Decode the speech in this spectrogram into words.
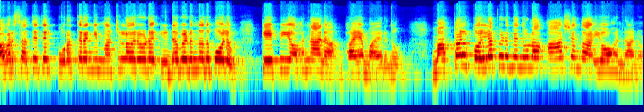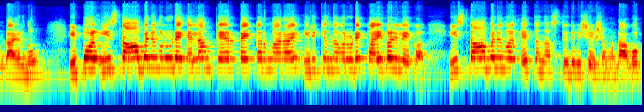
അവർ സത്യത്തിൽ പുറത്തിറങ്ങി മറ്റുള്ളവരോട് ഇടപെടുന്നത് പോലും കെ പി യോഹന്നാന് ഭയമായിരുന്നു. മക്കൾ കൊല്ലപ്പെടുമെന്നുള്ള ആശങ്ക യോഹന്നാൻ ഉണ്ടായിരുന്നു ഇപ്പോൾ ഈ സ്ഥാപനങ്ങളുടെ എല്ലാം കെയർ ടേക്കർമാരായി ഇരിക്കുന്നവരുടെ കൈകളിലേക്ക് ഈ സ്ഥാപനങ്ങൾ എത്തുന്ന സ്ഥിതിവിശേഷം ഉണ്ടാകും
